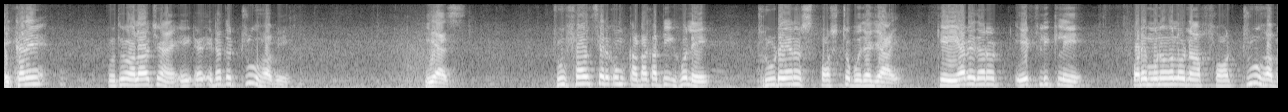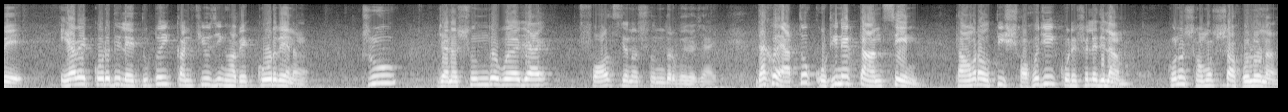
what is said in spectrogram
এখানে প্রথমে বলা হচ্ছে হ্যাঁ, এটা- এটা তো ট্রু হবে। ইয়াস ট্রু ফলস এরকম কাটাকাটি হলে ট্রুটা যেন স্পষ্ট বোঝা যায়। কে এভাবে ধরো এফ লিখলে পরে মনে হলো না ফ ট্রু হবে। এভাবে করে দিলে দুটোই কনফিউজিং হবে করবে না। ট্রু যেন সুন্দর বোঝা যায় ফলস যেন সুন্দর বোঝা যায়। দেখো এত কঠিন একটা আনসেন তা আমরা অতি সহজেই করে ফেলে দিলাম। কোনো সমস্যা হলো না।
